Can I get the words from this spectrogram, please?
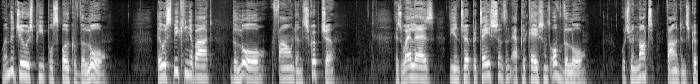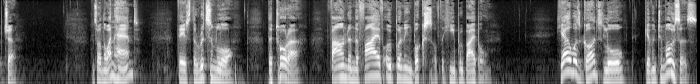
When the Jewish people spoke of the law, they were speaking about the law found in Scripture as well as the interpretations and applications of the law, which were not found in Scripture. And so, on the one hand, there's the written law, the Torah, found in the five opening books of the Hebrew Bible. Here was God's law given to Moses,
